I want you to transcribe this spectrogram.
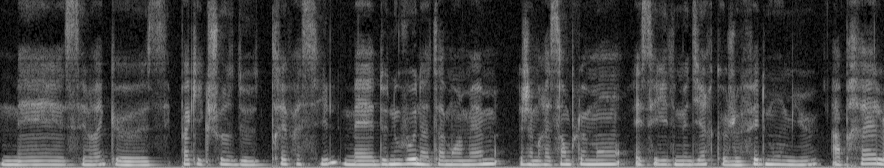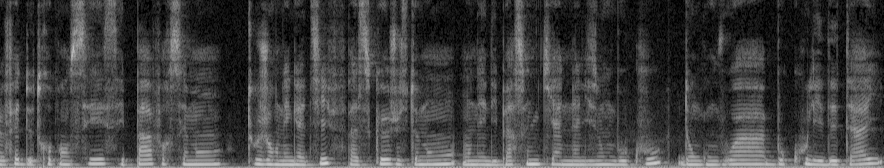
Mais c'est vrai que c'est pas quelque chose de très facile. Mais de nouveau, note à moi-même, j'aimerais simplement essayer de me dire que je fais de mon mieux. Après, le fait de trop penser, c'est pas forcément toujours négatif parce que justement on est des personnes qui analysons beaucoup donc on voit beaucoup les détails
